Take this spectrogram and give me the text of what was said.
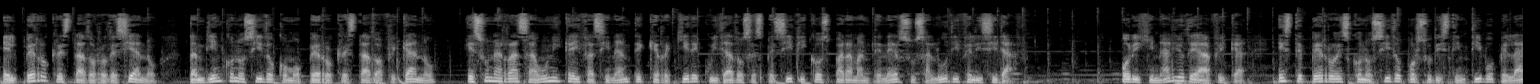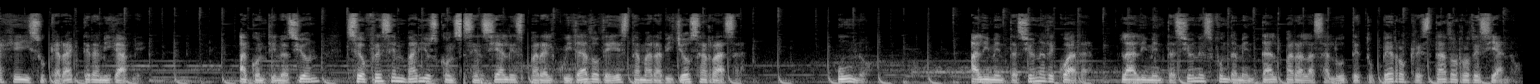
El perro crestado rodesiano, también conocido como perro crestado africano, es una raza única y fascinante que requiere cuidados específicos para mantener su salud y felicidad. Originario de África, este perro es conocido por su distintivo pelaje y su carácter amigable. A continuación, se ofrecen varios consejos esenciales para el cuidado de esta maravillosa raza. 1. Alimentación adecuada. La alimentación es fundamental para la salud de tu perro crestado rodesiano.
